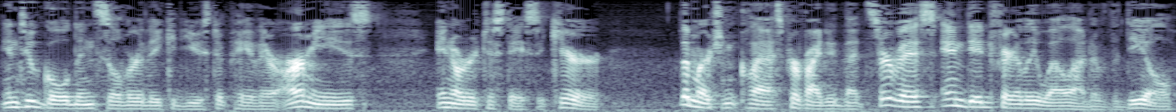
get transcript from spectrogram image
into gold and silver they could use to pay their armies in order to stay secure. The merchant class provided that service and did fairly well out of the deal.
